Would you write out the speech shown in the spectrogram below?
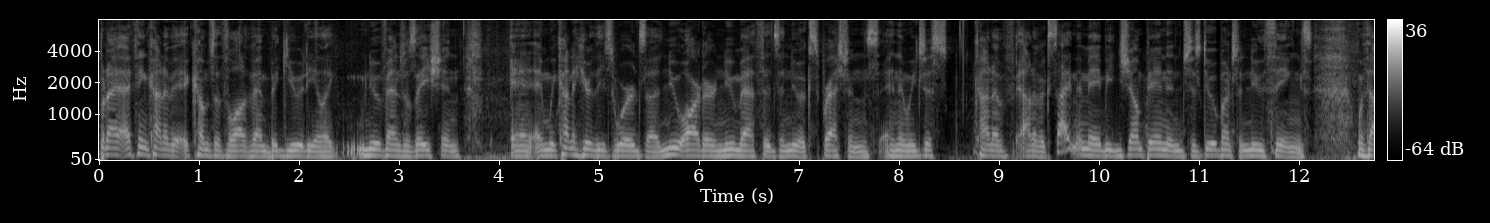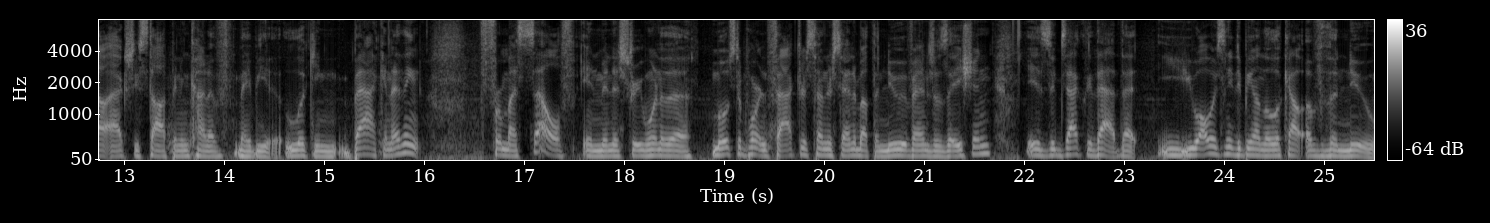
But I, I, think kind of it, it, comes with a lot of ambiguity, like new evangelization. And, and we kind of hear these words, uh, new ardor, new methods, and new expressions. And then we just kind of, out of excitement, maybe jump in and just do a bunch of new things without actually stopping and kind of maybe looking back. And I think for myself in ministry, one of the most important factors to understand about the new evangelization is exactly that that you always need to be on the lookout of the new.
